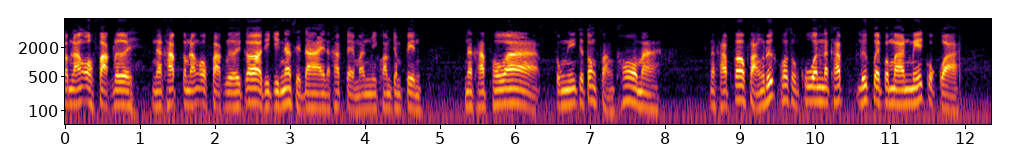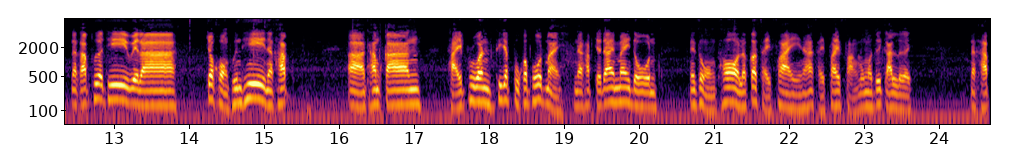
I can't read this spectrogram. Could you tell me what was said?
กำลังออกฝักเลยนะครับกำลังออกฝักเลยก็จริงๆน่าเสียดายนะครับ แต่มันมีความจำเป็น นะครับ เพราะว่าตรงนี้จะต้องฝังท่อมานะครับ ก็ฝังลึกพอสมควรนะครับ ลึกไปประมาณเมตรกว่าๆนะครับ เพื่อที่เวลาเจ้าของพื้นที่นะครับอ่าทำการไถพรวนที่จะปลูกข้าวโพดใหม่นะครับ จะได้ไม่โดนในส่วนของท่อแล้วก็สายไฟนะสายไฟฝังลงมาด้วยกันเลยนะครับ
